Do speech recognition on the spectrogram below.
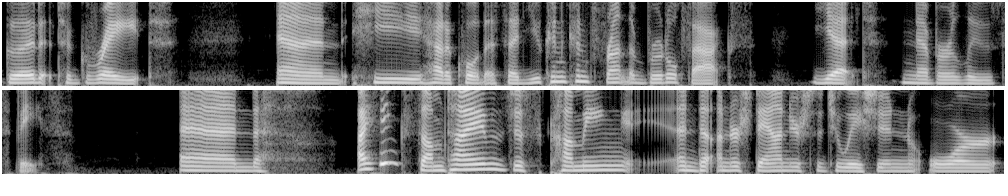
Good to Great. And he had a quote that said, You can confront the brutal facts, yet never lose faith. And I think sometimes just coming and to understand your situation or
